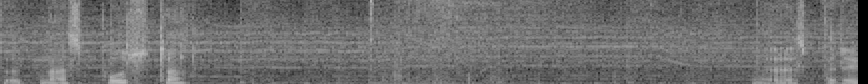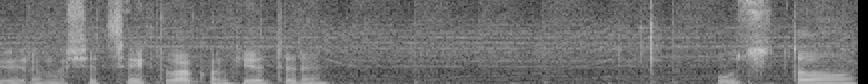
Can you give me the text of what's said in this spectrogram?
Тут у нас пусто. Зараз перевіримо ще цих два комп'ютери. Пусто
